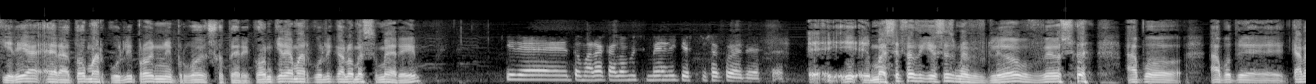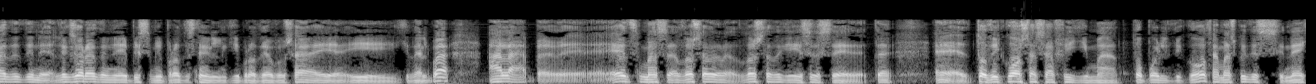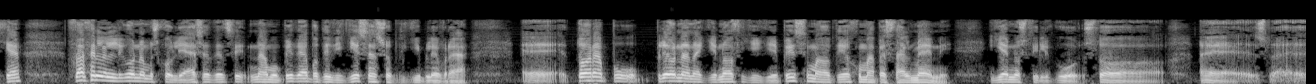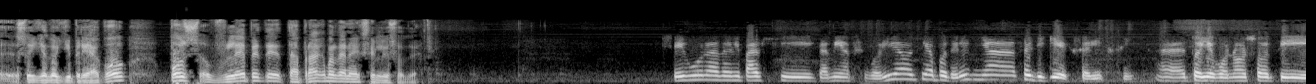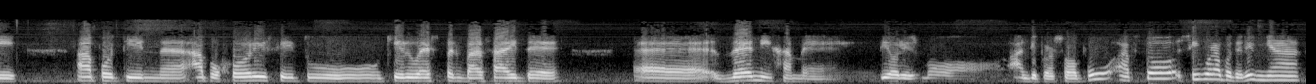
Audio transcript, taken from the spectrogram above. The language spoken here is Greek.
κυρία Ερατό Μαρκουλή, πρώην Υπουργό Εξωτερικών. Κυρία Μαρκουλή, καλό μεσημέρι. Κύριε Τομαρά, καλό μεσημέρι και στους ακροατές σας. Ε, ε, ε μας ήρθατε και εσείς με βιβλίο, βεβαίως από, από τε, κάνατε την, δεν ξέρω αν ήταν η επίσημη πρώτη στην ελληνική πρωτεύουσα ε, ή κτλ. Αλλά ε, έτσι μας δώσατε, δώσατε και εσείς το δικό σας αφήγημα το πολιτικό, θα μας πείτε στη συνέχεια. Θα ήθελα λίγο να μου σχολιάσετε, έτσι, να μου πείτε από τη δική σας οπτική πλευρά. τώρα που πλέον ανακοινώθηκε και επίσημα ότι έχουμε απεσταλμένη γένος θηλυκού στο, ε, στο, ε, στο, για το Κυπριακό πώς βλέπετε τα πράγματα να εξελίσσονται; Σίγουρα δεν υπάρχει καμία αμφιβολία ότι αποτελεί μια θετική εξέλιξη. Ε, το γεγονός ότι από την αποχώρηση του κύριου Έσπεν Μπαρθάιντε δεν είχαμε διορισμό αντιπροσώπου, αυτό σίγουρα αποτελεί μια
